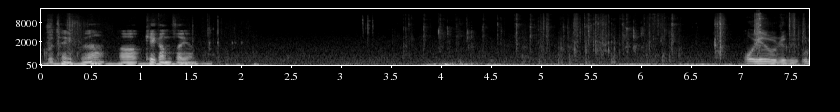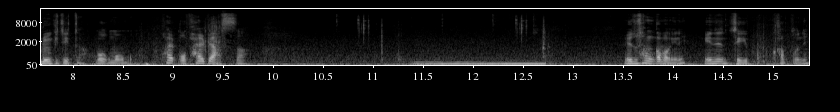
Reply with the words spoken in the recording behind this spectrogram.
구탄 있구나. 아, 개 감사형. 어 얘도 우리 우리 이렇게 돼 있다. 먹어 먹어 먹어. 팔, 어 8배 아싸. 얘도 삼가방이네. 얘네도 되게 가쁘네.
